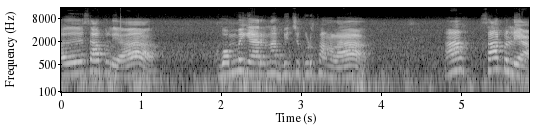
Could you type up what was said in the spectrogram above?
அது சாப்பிடலையா? பொம்மைக்கு யாருன்னா பிச்சு கொடுப்பாங்களா? ஆ சாப்பிடலையா?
